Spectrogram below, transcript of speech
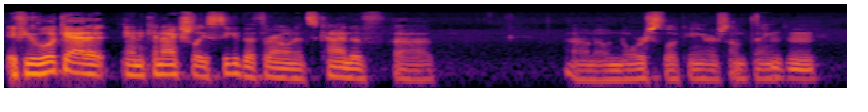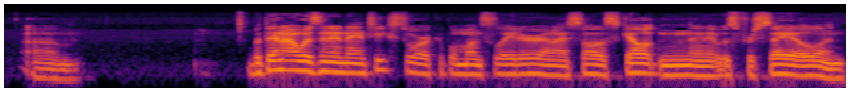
if you look at it and can actually see the throne, it's kind of uh, I don't know Norse looking or something. Mm-hmm. Um, but then I was in an antique store a couple months later and I saw a skeleton and it was for sale and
